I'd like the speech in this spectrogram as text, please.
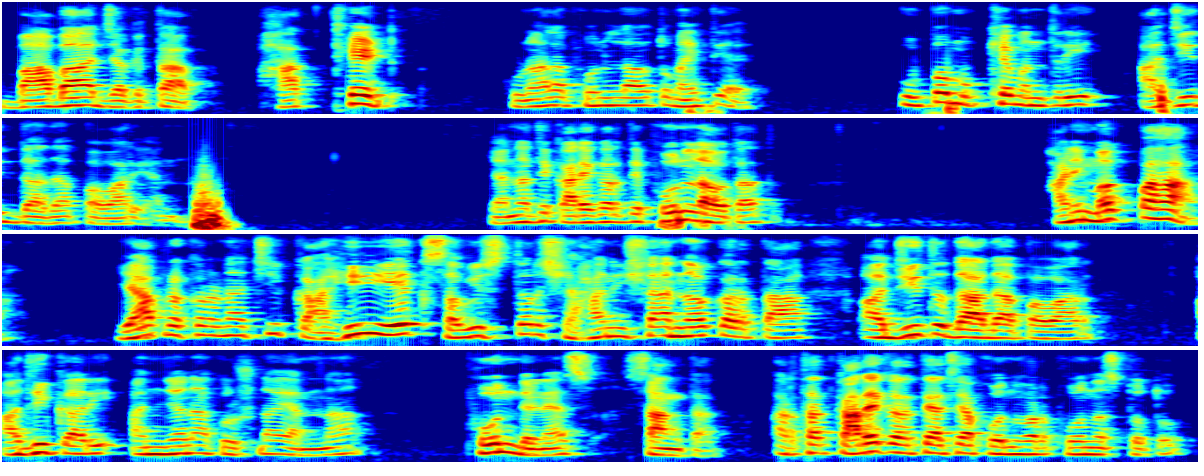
बाबा जगताप हा थेट कुणाला फोन लावतो माहिती आहे? उपमुख्यमंत्री अजितदादा पवार यांना. यांना ते कार्यकर्ते फोन लावतात. आणि मग पहा या प्रकरणाची काही एक सविस्तर शहानिशा न करता अजितदादा पवार अधिकारी अंजना कृष्णा यांना फोन देण्यास सांगतात. अर्थात कार्यकर्त्याच्या फोनवर फोन असतो तो.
